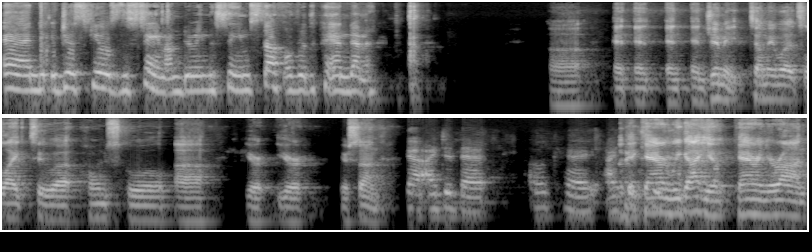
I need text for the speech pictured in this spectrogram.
and it just feels the same. I'm doing the same stuff over the pandemic. Uh, And, and, and and Jimmy, tell me what it's like to uh, homeschool uh, your, your, your son. Yeah, I did that. Okay. I Okay, Karen, we got you. Karen, you're on.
